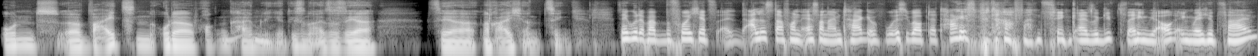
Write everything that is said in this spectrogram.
und äh, Weizen oder Roggenkeimlinge. Mhm. Die sind also sehr sehr reich an Zink. Sehr gut, aber bevor ich jetzt alles davon esse an einem Tag, wo ist überhaupt der Tagesbedarf an Zink? Also gibt es da irgendwie auch irgendwelche Zahlen?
